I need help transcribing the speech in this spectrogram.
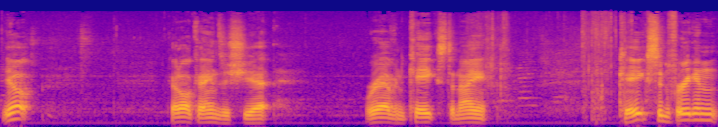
Yep. Got all kinds of shit. We're having cakes tonight. Cakes and friggin'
